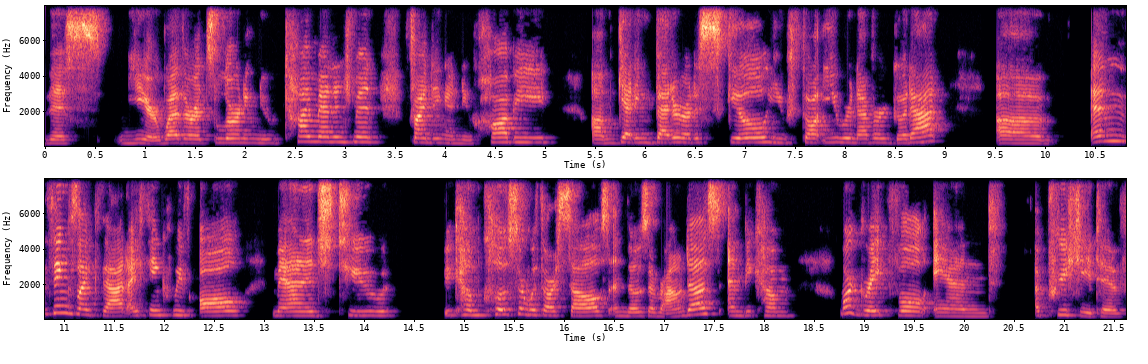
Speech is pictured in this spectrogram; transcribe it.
this year whether it's learning new time management finding a new hobby um, getting better at a skill you thought you were never good at um, and things like that. I think we've all managed to become closer with ourselves and those around us and become more grateful and appreciative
